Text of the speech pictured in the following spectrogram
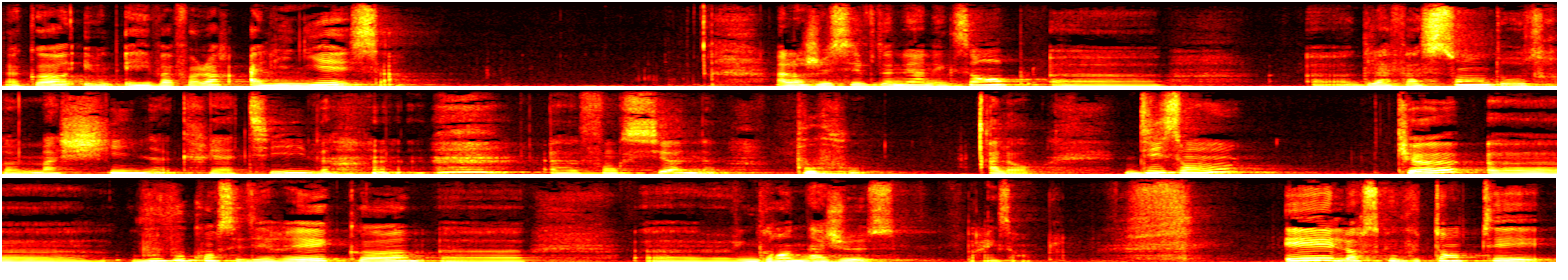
D'accord? Et il va falloir aligner ça. Alors, je vais essayer de vous donner un exemple de la façon dont votre machine créative fonctionne pour vous. Alors, Disons que euh, vous vous considérez comme euh, euh, une grande nageuse, par exemple. Et lorsque vous tentez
